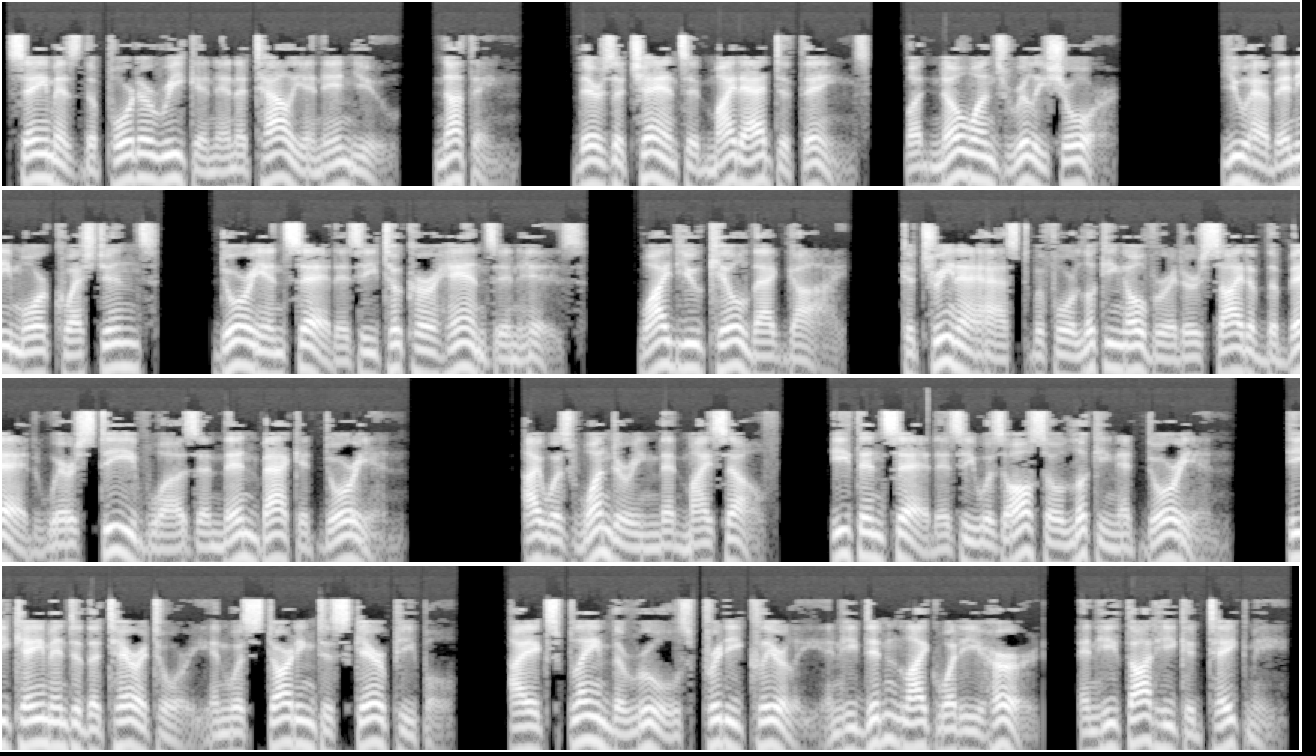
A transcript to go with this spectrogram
Same as the Puerto Rican and Italian in you. Nothing. There's a chance it might add to things, but no one's really sure. You have any more questions? Dorian said as he took her hands in his. Why'd you kill that guy? Katrina asked before looking over at her side of the bed where Steve was and then back at Dorian. I was wondering that myself. Ethan said as he was also looking at Dorian. He came into the territory and was starting to scare people, I explained the rules pretty clearly and he didn't like what he heard, and he thought he could take me.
